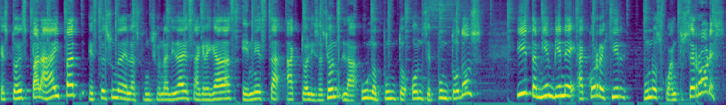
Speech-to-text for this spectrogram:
Esto es para iPad, esta es una de las funcionalidades agregadas en esta actualización, la 1.11.2 y también viene a corregir unos cuantos errores.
